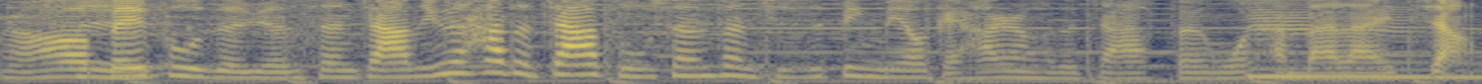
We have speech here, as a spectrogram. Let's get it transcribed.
然后背负着原生家族，因为他的家族身份其实并没有给他任何的加分。我坦白来讲，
